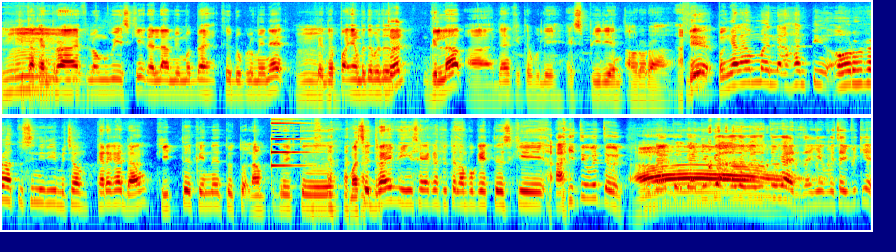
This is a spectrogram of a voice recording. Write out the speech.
Hmm. Kita akan drive long way sikit dalam 15 ke 20 minit hmm. ke tempat yang betul-betul Betul. gelap ah, dan kita boleh experience aurora. Dia pengalaman nak hunting aurora tu sendiri macam kadang-kadang kita kena tutup lampu kereta. Masa driving saya akan tutup lampu kereta sikit. Ah itu betul. Ah. Menakutkan juga tu masa tu kan. Saya saya fikir,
